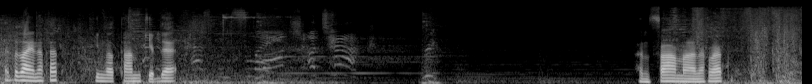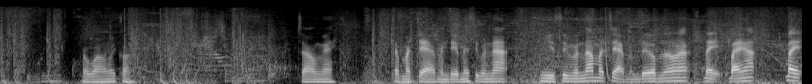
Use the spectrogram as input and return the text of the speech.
ไม่เป็นไรนะครับทีมเราตามเก็บได้พันฟ้ามานะครับ ระวังไว้ก่อนจะเอาไงจะมาแจกเหมือนเดิมไหมซิวันน่ามีซิวันน่ามาแจกเหมือนเดิมแล้วนะเตะไปฮะเตะ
